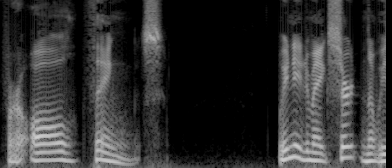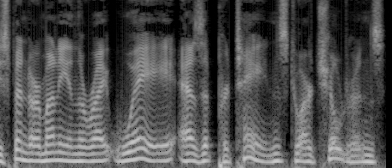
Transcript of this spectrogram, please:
for all things. We need to make certain that we spend our money in the right way as it pertains to our children's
